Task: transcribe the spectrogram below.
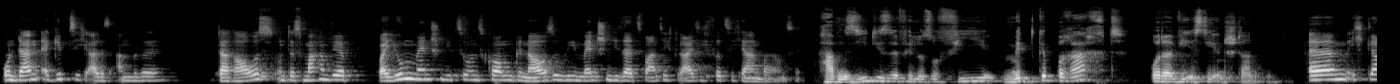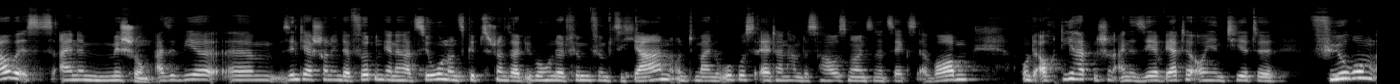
Und dann ergibt sich alles andere daraus. Und das machen wir bei jungen Menschen, die zu uns kommen, genauso wie Menschen, die seit 20, 30, 40 Jahren bei uns sind. Haben Sie diese Philosophie mitgebracht oder wie ist die entstanden? Ähm, ich glaube, es ist eine Mischung. Also wir ähm, sind ja schon in der vierten Generation, uns gibt es schon seit über 155 Jahren und meine Urgroßeltern haben das Haus 1906 erworben und auch die hatten schon eine sehr werteorientierte Führung,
